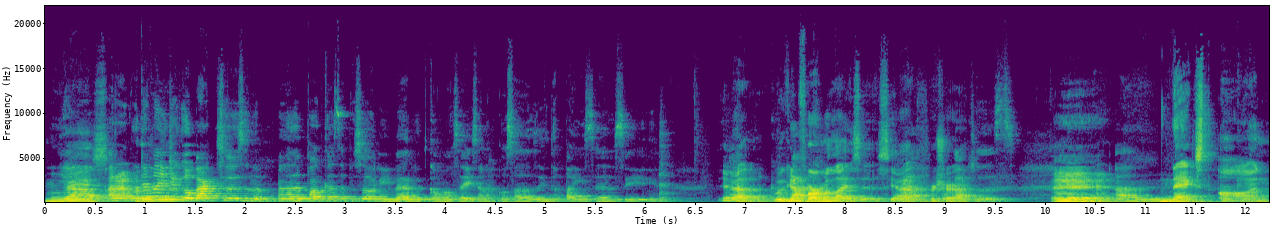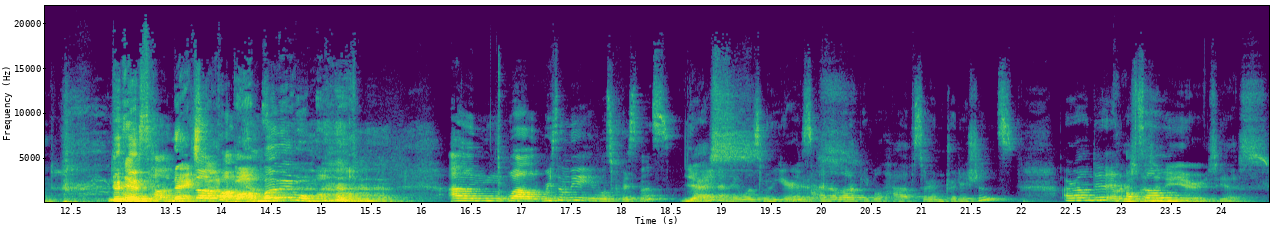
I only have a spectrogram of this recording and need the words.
movies. yeah, I don't know. We definitely need to go back to this in the, another podcast episode y ver cómo se dicen las cosas en distintos países y Yeah, we can back. formalize this. Yeah, for come sure. back to this. Uh, Um, next on. Next on. next on. Bomba de humo. Um, well, recently it was Christmas, Yes. right? And it was New Year's, Yes. and a lot of people have certain traditions around it, and Christmas also and New Year's. Yes.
